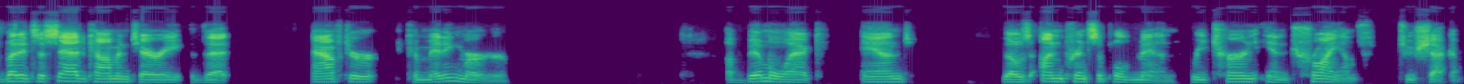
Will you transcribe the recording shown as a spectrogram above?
But it's a sad commentary that after committing murder, Abimelech and those unprincipled men return in triumph to Shechem.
